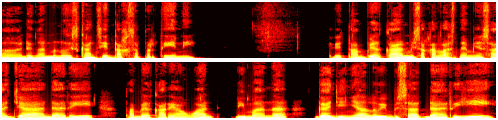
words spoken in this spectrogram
uh, dengan menuliskan sintaks seperti ini. Jadi tampilkan misalkan last name-nya saja dari tabel karyawan di mana gajinya lebih besar dari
